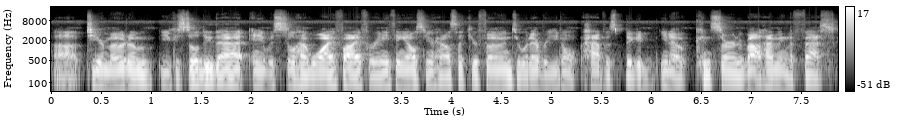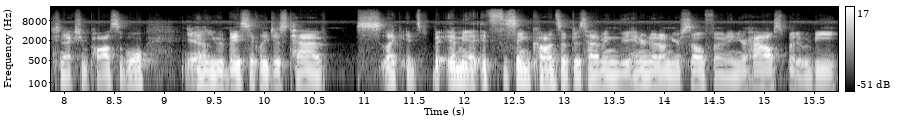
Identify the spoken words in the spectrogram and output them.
uh, to your modem. You could still do that and it would still have wi-fi for anything else in your house like your phones or whatever. You don't have as big a you know concern about having the fastest connection possible. Yeah. and you would basically just have like it's i mean it's the same concept as having the internet on your cell phone in your house but it would be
